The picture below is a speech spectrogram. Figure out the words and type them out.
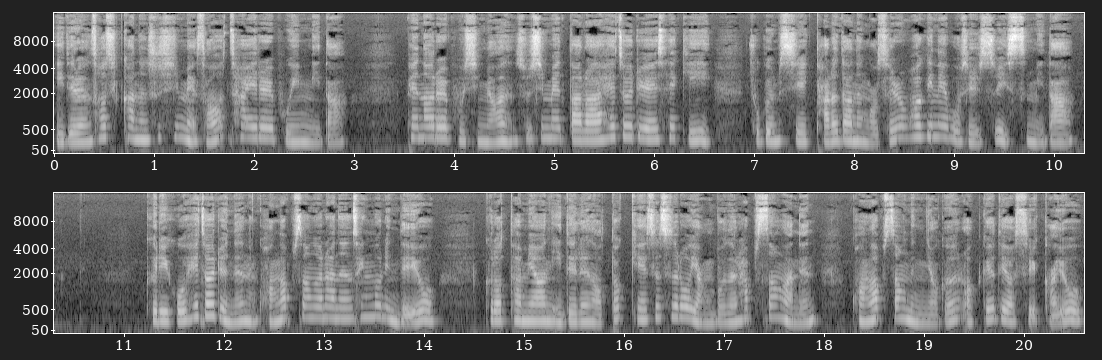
이들은 서식하는 수심에서 차이를 보입니다. 패널을 보시면 수심에 따라 해저류의 색이 조금씩 다르다는 것을 확인해 보실 수 있습니다. 그리고 해저류는 광합성을 하는 생물인데요. 그렇다면 이들은 어떻게 스스로 양분을 합성하는 광합성 능력을 얻게 되었을까요?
